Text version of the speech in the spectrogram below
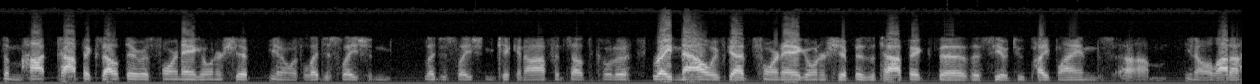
some hot topics out there with foreign ag ownership, you know, with legislation legislation kicking off in South Dakota. Right now, we've got foreign ag ownership as a topic, the the CO2 pipelines. Um, you know a lot of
